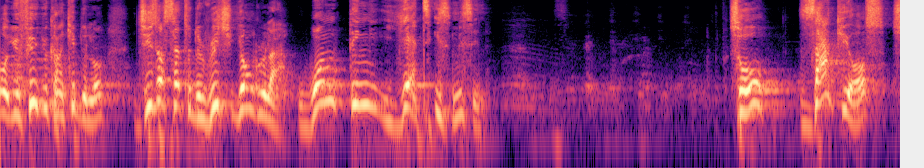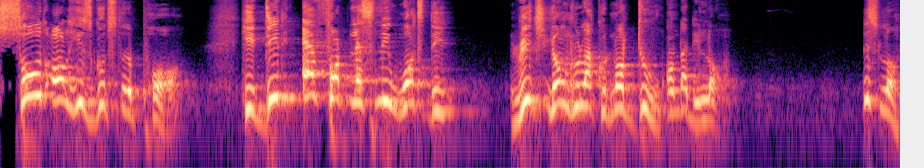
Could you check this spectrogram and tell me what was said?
Oh, you feel you can keep the law? Jesus said to the rich young ruler, One thing yet is missing. So Zacchaeus sold all his goods to the poor. He did effortlessly what the rich young ruler could not do under the law. This law,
